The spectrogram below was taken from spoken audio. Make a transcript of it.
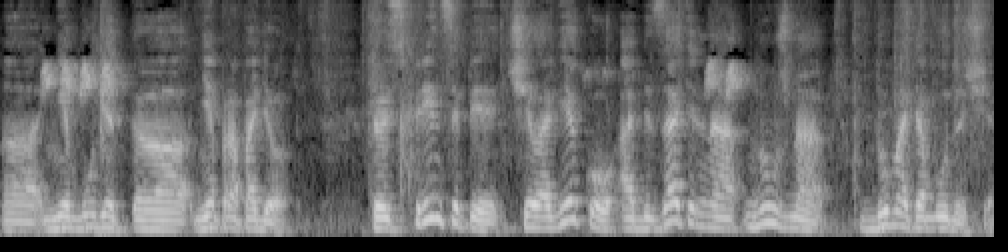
э, не будет, э, не пропадет. То есть, в принципе, человеку обязательно нужно думать о будущем.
